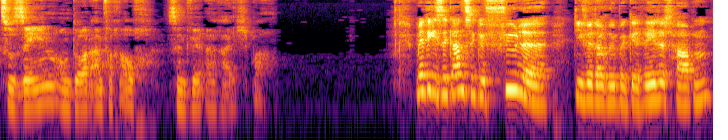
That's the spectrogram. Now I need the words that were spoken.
zu sehen und dort einfach auch sind wir erreichbar. Mit diese ganzen Gefühle, die wir darüber geredet haben,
